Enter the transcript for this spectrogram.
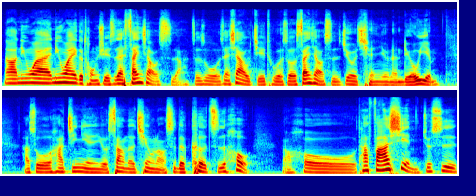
那另外另外一个同学是在三小时啊，这是我在下午截图的时候，三小时就有前有人留言，他说他今年有上了庆荣老师的课之后，然后他发现就是。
